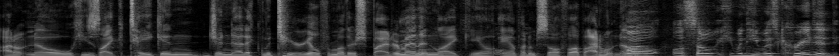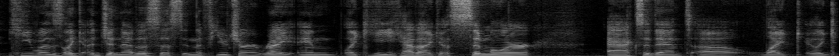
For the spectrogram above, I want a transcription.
I don't know, he's like taken genetic material from other Spider-Men and like, you know, amping himself up. I don't know. Well, well, so he, when he was created, he was like a geneticist in the future, right? And like he had like a similar accident, uh, like like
